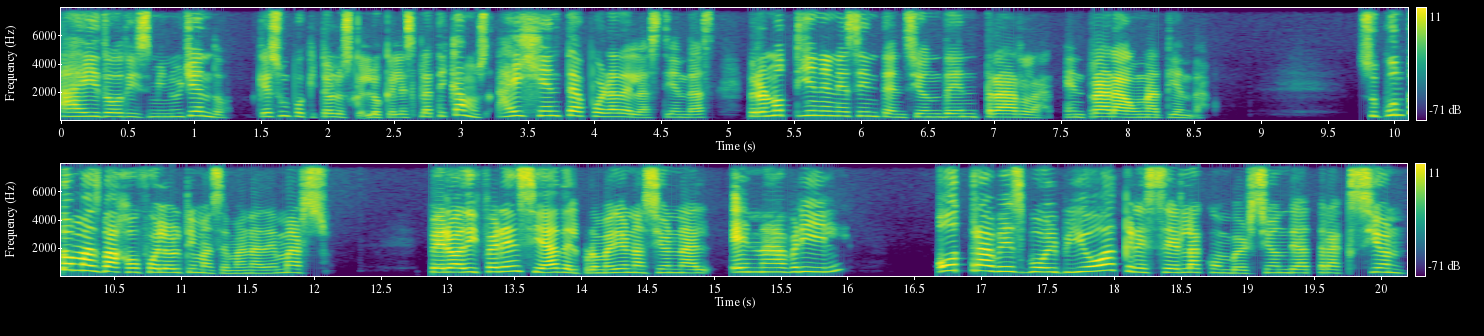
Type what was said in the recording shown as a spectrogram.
ha ido disminuyendo, que es un poquito lo que les platicamos. Hay gente afuera de las tiendas, pero no tienen esa intención de entrarla, entrar a una tienda. Su punto más bajo fue la última semana de marzo. Pero a diferencia del promedio nacional, en abril otra vez volvió a crecer la conversión de atracción,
